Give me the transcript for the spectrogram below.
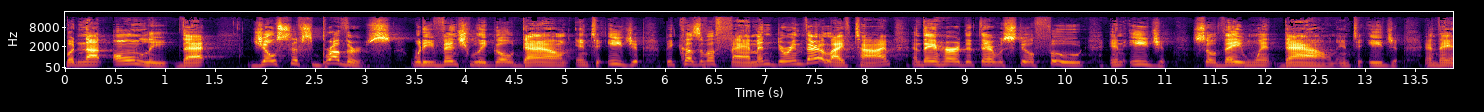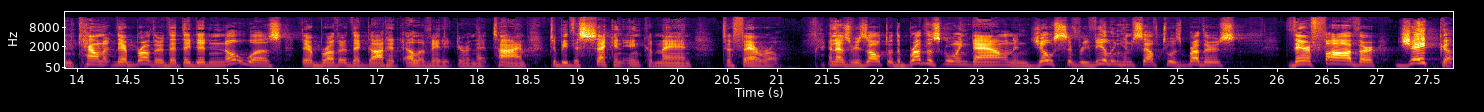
But not only that, Joseph's brothers would eventually go down into Egypt because of a famine during their lifetime, and they heard that there was still food in Egypt. So they went down into Egypt and they encountered their brother that they didn't know was their brother that God had elevated during that time to be the second in command to Pharaoh. And as a result of the brothers going down and Joseph revealing himself to his brothers, their father, Jacob,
